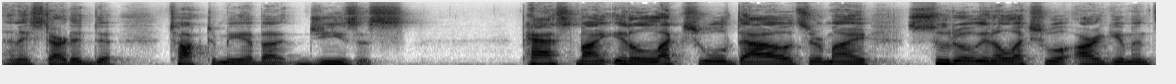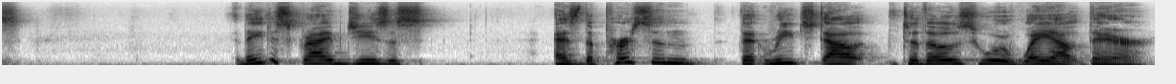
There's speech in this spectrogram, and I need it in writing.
And they started to talk to me about Jesus, past my intellectual doubts or my pseudo intellectual arguments. They described Jesus as the person that reached out to those who were way out there.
